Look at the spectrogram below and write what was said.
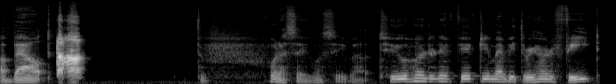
about Uh huh. What I say? Let's see, about two hundred and fifty, maybe three hundred feet.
